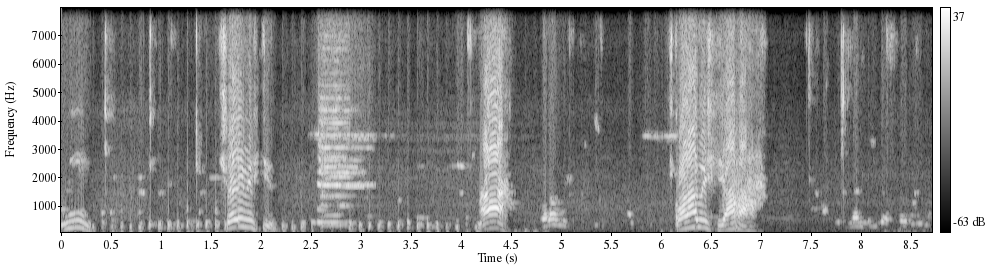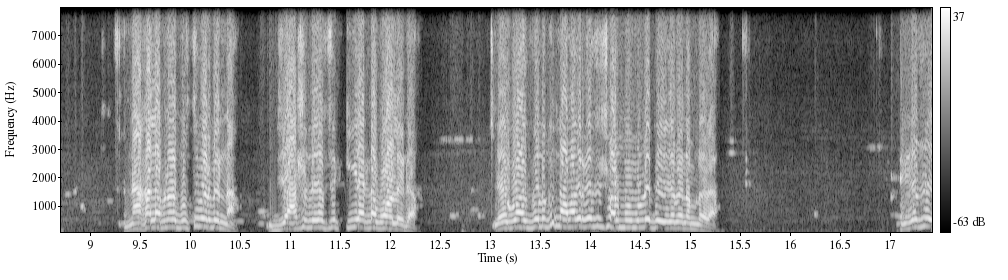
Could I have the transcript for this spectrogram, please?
হম সেই মিষ্টি। আহ কড়া মিষ্টি আহা। না খালে আপনারা বুঝতে পারবেন না যে আসলে হচ্ছে কি একটা ফল এটা। এই গাছগুলো কিন্তু আমাদের কাছে স্বল্পমূল্যে পেয়ে যাবেন আপনারা। ঠিক আছে?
